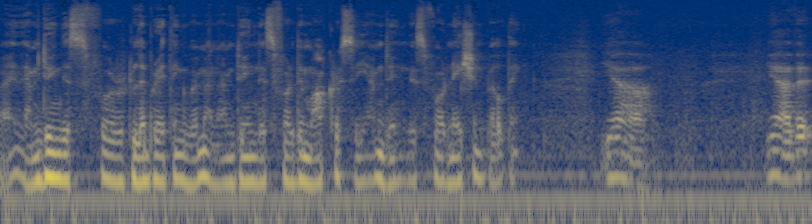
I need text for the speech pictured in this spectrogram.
right? I'm doing this for liberating women. I'm doing this for democracy. I'm doing this for nation building. Yeah. Yeah that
